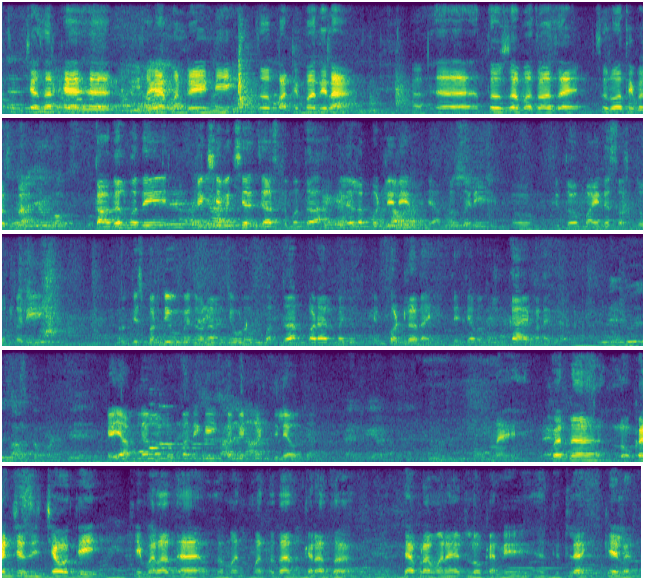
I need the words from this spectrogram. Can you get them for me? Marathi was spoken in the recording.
तुमच्यासारख्या सगळ्या मंडळींनी जो पाठिंबा दिला तो सुद्धा महत्त्वाचा आहे सुरुवातीपासून. कागलमध्ये पेक्षापेक्षा जास्त मतं आपल्याला पडलेली आहेत. म्हणजे आपण जरी तिथं मायनस असतो तरी प्रतिस्पर्धी उमेदवाराला जेवढं मतदान पडायला पाहिजे ते पडलं नाही. त्याच्याबद्दल काय म्हणायचं? काही आपल्याला लोकांनी काही कमिटमेंट दिल्या होत्या? नाही पण लोकांचीच इच्छा होती की मला त्या मत- मतदान करायचं. त्याप्रमाणे लोकांनी तिथल्या केलं.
